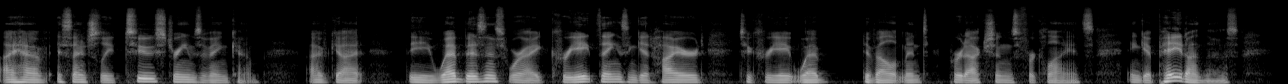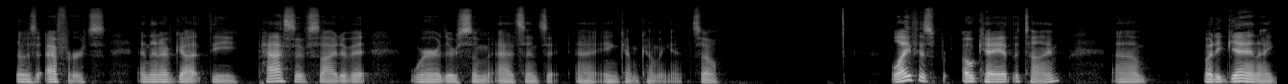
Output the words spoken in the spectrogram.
I have essentially two streams of income. I've got the web business where I create things and get hired to create web development productions for clients and get paid on those those efforts. And then I've got the passive side of it where there's some AdSense uh, income coming in. So life is okay at the time. Um, but again, I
